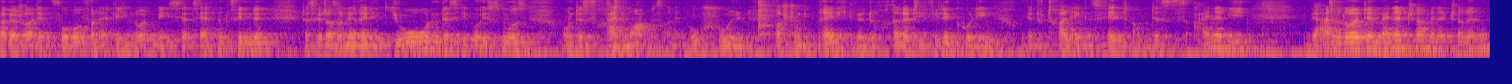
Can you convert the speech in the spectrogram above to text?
gab ja schon den Vorwurf von etlichen Leuten, die ich sehr zerrend finde, dass wir da so eine Religion des Egoismus und des freien Marktes an den Hochschulen fast schon gepredigt wird durch relativ viele Kollegen und wir ein total enges Feld haben. Das ist das eine, wie werden Leute Manager, Managerinnen.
